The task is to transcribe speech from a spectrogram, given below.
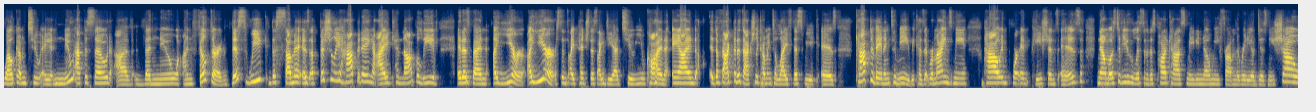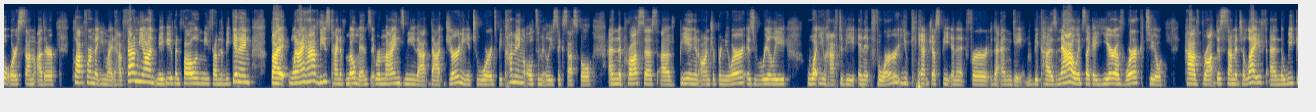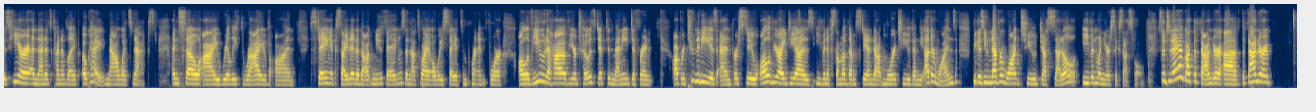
Welcome to a new episode of The New Unfiltered. This week, the summit is officially happening. I cannot believe it has been a year, a year since I pitched this idea to UConn. And the fact that it's actually coming to life this week is captivating to me because it reminds me how important patience is. Now, most of you who listen to this podcast maybe know me from the Radio Disney show or some other platform that you might have found me on. Maybe you've been following me from the beginning. But when I have these kind of moments, it reminds me that that journey towards becoming ultimately successful and the process of being an entrepreneur is really what you have to be in it for. You can't just be in it for the end game because now it's like a year of work to have brought this summit to life and the week is here. And then it's kind of like okay now what's next? And so i really thrive on staying excited about new things. And that's why i always say it's important for all of you to have your toes dipped in many different opportunities and pursue all of your ideas even if some of them stand out more to you than the other ones because you never want to just settle even when you're successful. So today i've got the founder of the founder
